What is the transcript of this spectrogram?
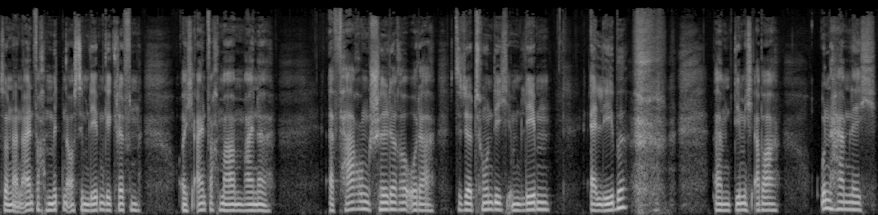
sondern einfach mitten aus dem Leben gegriffen, euch einfach mal meine Erfahrungen schildere oder Situationen, die ich im Leben erlebe, ähm, die mich aber unheimlich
